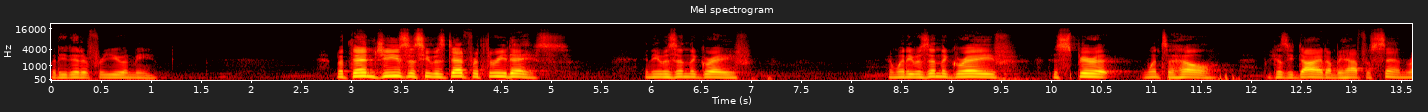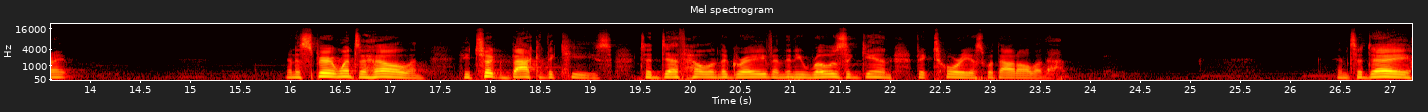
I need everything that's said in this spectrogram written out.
but he did it for you and me. But then Jesus, he was dead for three days, and he was in the grave. And when he was in the grave, his spirit went to hell because he died on behalf of sin, right? And his spirit went to hell, and he took back the keys to death, hell, and the grave, and then he rose again victorious without all of that. And today,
